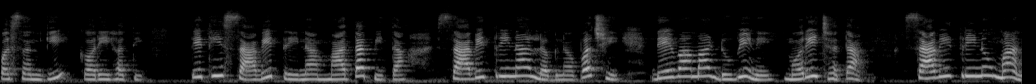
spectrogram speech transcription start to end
પસંદગી કરી હતી. તેથી સાવિત્રીના માતા પિતા સાવિત્રીના લગ્ન પછી દેવામાં ડૂબીને મરી જતા સાવિત્રીનું માન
